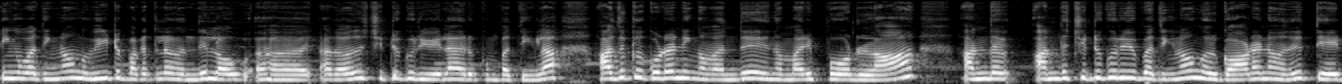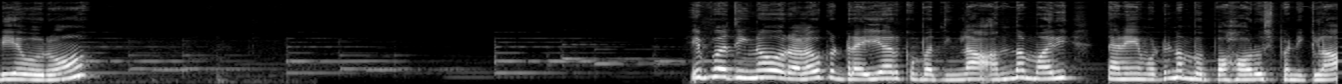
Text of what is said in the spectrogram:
நீங்கள் பார்த்தீங்கன்னா உங்கள் வீட்டு பக்கத்தில் வந்து லவ் அதாவது சிட்டுக்குருவிலாம் இருக்கும் பார்த்தீங்களா அதுக்கு கூட நீங்கள் வந்து இந்த மாதிரி போடலாம். அந்த அந்த சிட்டுக்குருவி பார்த்தீங்கன்னா உங்கள் கார்டனை வந்து தேடியே வரும். இப்போ பார்த்தீங்கன்னா ஓரளவுக்கு ட்ரையாக இருக்கும் பார்த்தீங்களா அந்த மாதிரி தனையை மட்டும் நம்ம இப்போ ஹார்வெஸ்ட் பண்ணிக்கலாம்.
